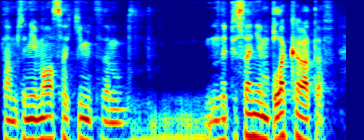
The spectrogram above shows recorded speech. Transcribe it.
там занимался каким-то написанием плакатов –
